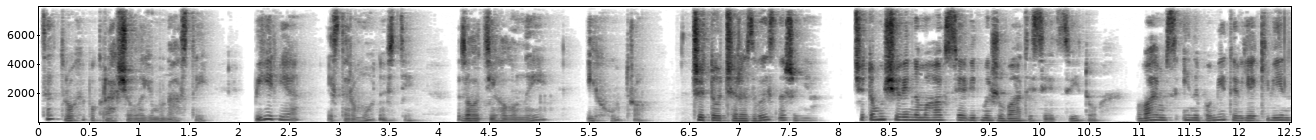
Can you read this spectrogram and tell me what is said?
Це трохи покращувало йому настрій пір'я і старомодності, золоті галуни і хутро. Чи то через виснаження, чи тому, що він намагався відмежуватися від світу, Ваймс і не помітив, як він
